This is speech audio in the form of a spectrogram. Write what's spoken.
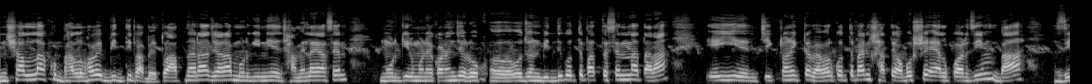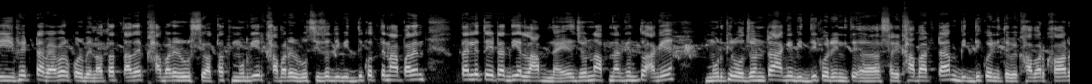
ইনশাল্লাহ খুব ভালোভাবে বৃদ্ধি পাবে। তো আপনারা যারা মুরগি নিয়ে ঝামেলায় আছেন, মুরগির মনে করেন যে রোগ ওজন বৃদ্ধি করতে পারতেছেন না, তারা এই চিকটনিকটা ব্যবহার করতে পারেন। সাথে অবশ্যই অ্যালকোয়ারজিম বা জিভেটটা ব্যবহার করবেন, অর্থাৎ তাদের খাবারের রুচি, অর্থাৎ মুরগির খাবারের রুচি যদি বৃদ্ধি করতে না পারেন তাহলে তো এটা দিয়ে লাভ নাই। এই জন্য আপনার কিন্তু আগে মুরগির ওজনটা আগে বৃদ্ধি করে নিতে সরি খাবারটা বৃদ্ধি করে নিতে হবে। খাবার খাওয়ার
